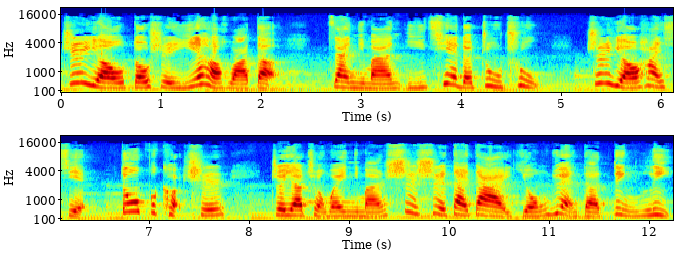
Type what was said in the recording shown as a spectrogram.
脂油都是耶和华的，在你们一切的住处，脂油和血都不可吃，这要成为你们世世代代永远的定例。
